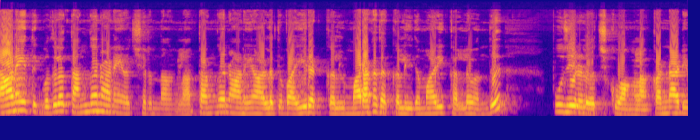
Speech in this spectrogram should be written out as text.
நாணயத்துக்கு பதிலாக தங்க நாணயம் வச்சுருந்தாங்களாம். தங்க நாணயம் அல்லது வைரக்கல் மரகதக்கல் இது மாதிரி கல்லை வந்து பூஜையில் வச்சுக்குவாங்களாம். கண்ணாடி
